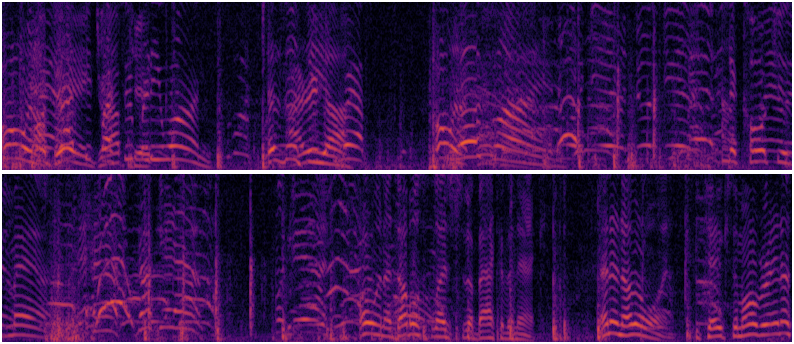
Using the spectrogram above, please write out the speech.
Oh, and a Drop big kick drop by Super. D one. Isn't the, uh, oh, and a. The coach's man. Oh, and a double sledge to the back of the neck. And another one. He takes him over, and a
